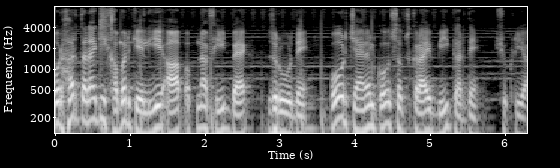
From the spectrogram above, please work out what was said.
और हर तरह की खबर के लिए आप अपना फीडबैक ज़रूर दें और चैनल को सब्सक्राइब भी कर दें। शुक्रिया।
